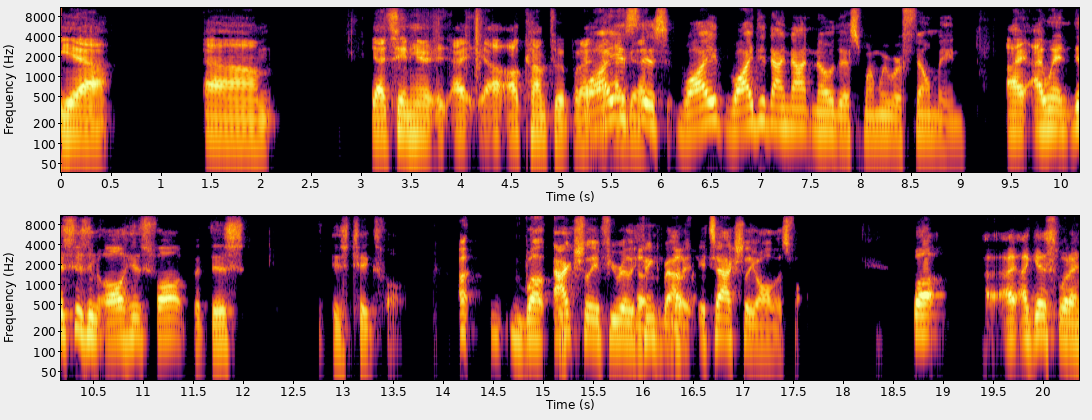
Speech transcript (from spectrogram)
yeah. Um Yeah, it's in here. I I'll come to it, but why I, I, is got- this? Why why did I not know this when we were filming? I I went. This isn't all his fault, but this is Tig's fault. Well, actually, if you really No, think about no. it, it's actually all his fault. Well, I, I guess what I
